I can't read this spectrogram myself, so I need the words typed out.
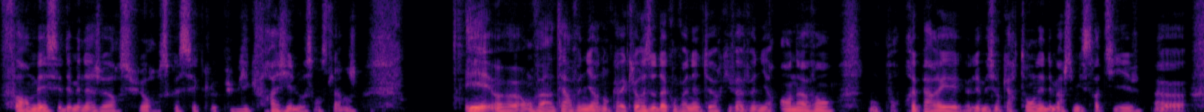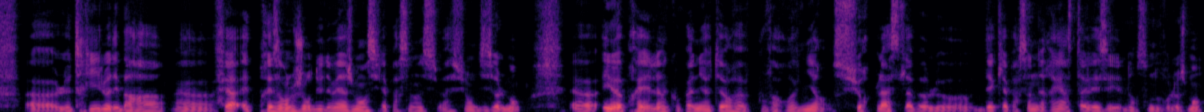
former ces déménageurs sur ce que c'est que le public fragile au sens large. Et euh, on va intervenir donc avec le réseau d'accompagnateurs qui va venir en avant pour préparer les mesures carton, les démarches administratives, euh, euh, le tri, le débarras, faire être présent le jour du déménagement si la personne est en situation d'isolement. et après, l'accompagnateur va pouvoir revenir sur place dès que la personne est réinstallée dans son nouveau logement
